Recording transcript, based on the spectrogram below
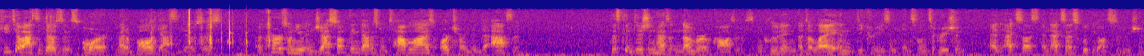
Ketoacidosis, or metabolic acidosis, occurs when you ingest something that is metabolized or turned into acid. This condition has a number of causes, including a delay and decrease in insulin secretion and excess and excess glucagon secretion,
